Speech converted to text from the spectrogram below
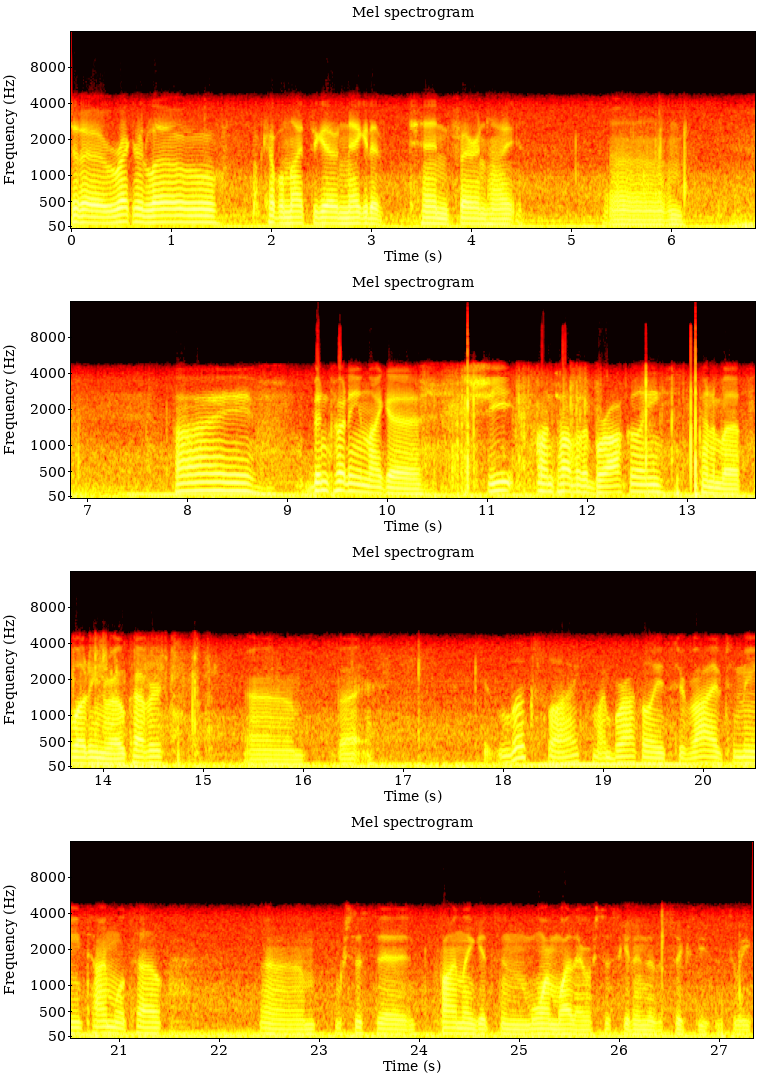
set a record low a couple nights ago, negative 10 Fahrenheit. Um, I've been putting like a sheet on top of the broccoli, kind of a floating row cover. Um, but it looks like my broccoli survived to me. Time will tell. Um, we're supposed to finally get some warm weather. We're supposed to get into the 60s this week,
